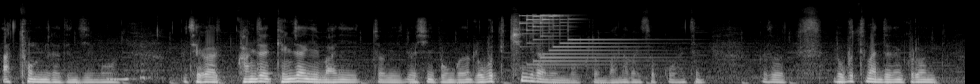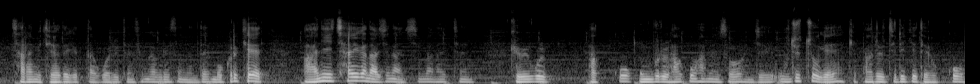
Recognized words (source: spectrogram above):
아톰이라든지 뭐 제가 굉장히, 굉장히 많이 저기 열심히 본 거는 로봇 킹이라는 뭐 그런 만화가 있었고 하여튼 그래서 로봇 만드는 그런 사람이 돼야 되겠다고 어릴 땐 생각을 했었는데 뭐 그렇게 많이 차이가 나지는 않지만 하여튼 교육을 받고 공부를 하고 하면서 이제 우주 쪽에 이렇게 발을 들이게 되었고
